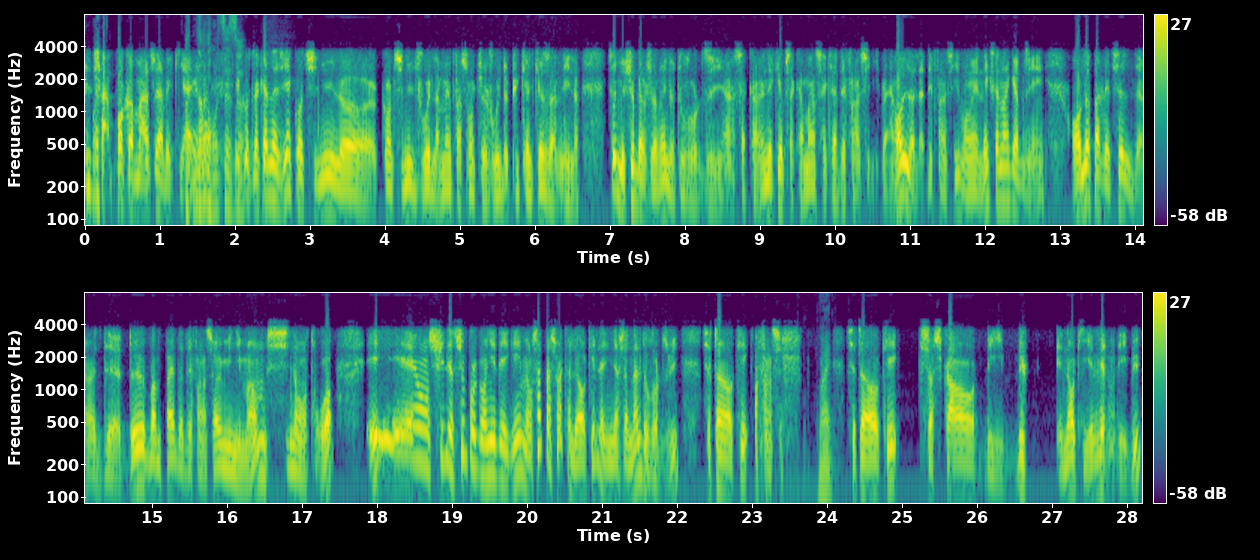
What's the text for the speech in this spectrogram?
n'a pas commencé avec hier. Non, c'est ça. Écoute, le Canadien continue, là, continue de jouer de la même façon qu'il a joué depuis quelques années, là. Tu sais, M. Bergerin l'a toujours dit, hein, ça, une équipe, ça commence avec la défensive. Ben, on l'a, la défensive, on a un excellent gardien. On a, paraît-il, de, deux bonnes paires de défenseurs minimum, sinon trois. Et on suit là-dessus pour gagner des games. Mais on s'aperçoit que le hockey de la Ligue nationale d'aujourd'hui, c'est un hockey offensif. Ouais. C'est un hockey qui se score des buts et non qui évite des buts.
